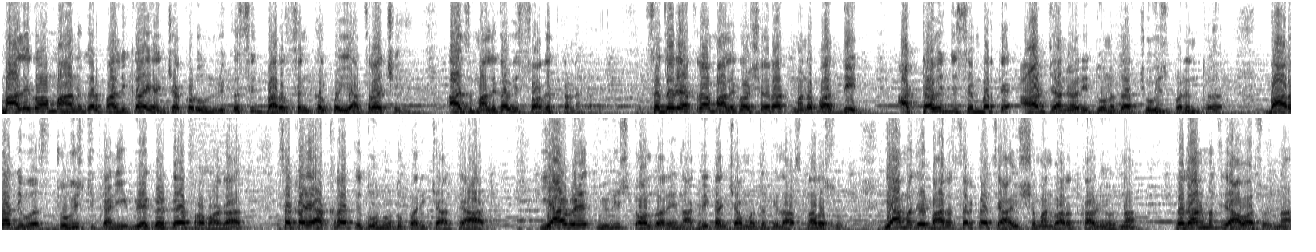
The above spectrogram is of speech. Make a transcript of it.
मालेगाव महानगरपालिका यांच्याकडून विकसित भारत संकल्प यात्राचे आज मालेगावी स्वागत करण्यात आले. सदर यात्रा मालेगाव शहरात मनपा दिन अठ्ठावीस डिसेंबर ते आठ जानेवारी दोन हजार चोवीसपर्यंत बारा दिवस चोवीस ठिकाणी वेगवेगळ्या प्रभागात सकाळी अकरा ते दोन व दुपारी चार ते आठ या वेळेत विविध स्टॉलद्वारे नागरिकांच्या मदतीला असणार असून यामध्ये भारत सरकारचे आयुष्यमान भारत कार्ड योजना प्रधानमंत्री आवास योजना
